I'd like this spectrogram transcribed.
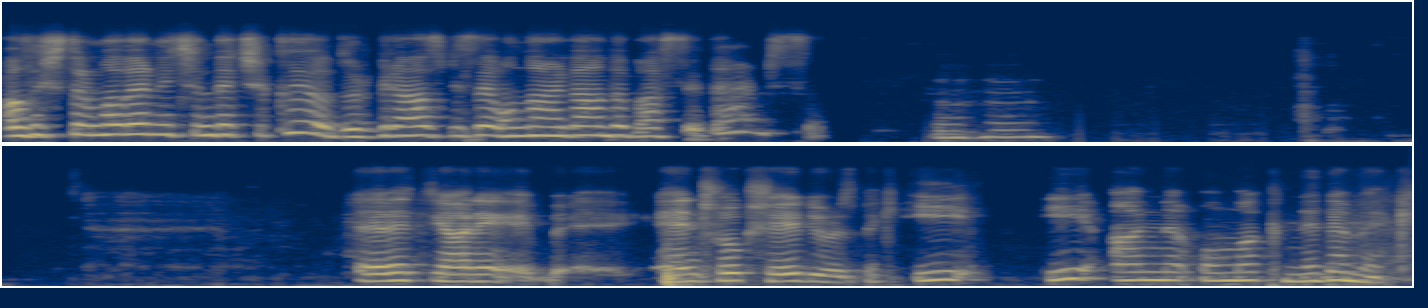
alıştırmaların içinde çıkıyordur. Biraz bize onlardan da bahseder misin? Evet yani en çok şey diyoruz. Peki iyi iyi anne olmak ne demek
